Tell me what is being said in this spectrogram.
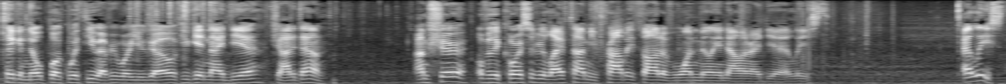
Take a notebook with you everywhere you go. If you get an idea, jot it down. I'm sure over the course of your lifetime, you've probably thought of $1 million idea at least. At least.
